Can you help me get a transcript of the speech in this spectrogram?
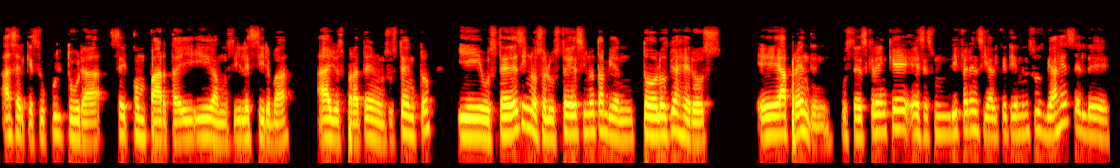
hacer que su cultura se comparta y, y, digamos y les sirva a ellos para tener un sustento y ustedes y no solo ustedes sino también todos los viajeros eh, aprenden. ¿Ustedes creen que ese es un diferencial que tienen sus viajes, el de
